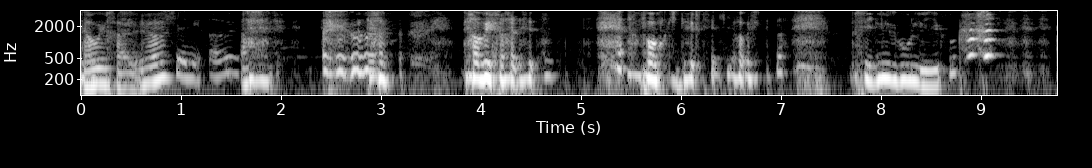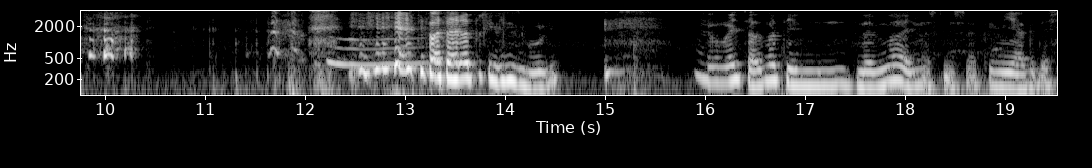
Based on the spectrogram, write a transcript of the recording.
დავიხარე რა. შენი ყავი. დავიხარე. და მოვიდე ხელი ავიღე და თხილის გული იყო ერთი პატარა თხილის გული. რომელიც ალბათ იმ ძმებმა იმას ქნის რა ქვია მიაგდეს.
